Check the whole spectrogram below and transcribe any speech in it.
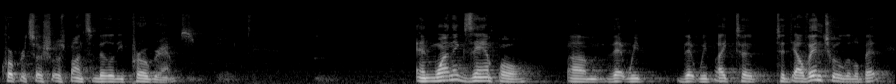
corporate social responsibility programs. And one example um, that, we, that we'd like to, to delve into a little bit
